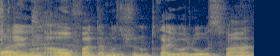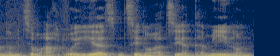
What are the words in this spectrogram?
Anstrengung und Aufwand. Da muss ich schon um 3 Uhr losfahren, damit sie um 8 Uhr hier ist. Um 10 Uhr hat sie ihren Termin und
